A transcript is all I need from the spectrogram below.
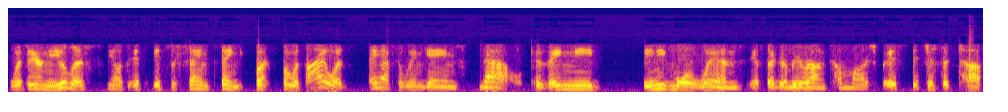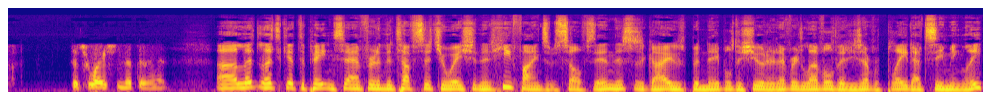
with Ahron Ulis, you know, it, it's the same thing. But but with Iowa, they have to win games now because they need they need more wins if they're going to be around come March. But it's it's just a tough situation that they're in. Uh, let, let's get to Payton Sandfort and the tough situation that he finds himself in. This is a guy who's been able to shoot at every level that he's ever played at, seemingly,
